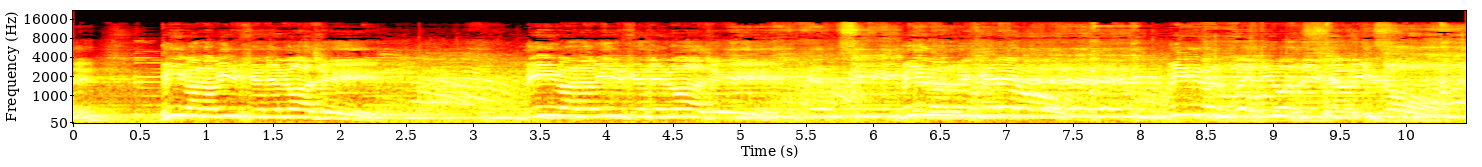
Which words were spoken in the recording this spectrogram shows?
¿eh? ¡Viva la Virgen del Valle! ¡Viva la Virgen del Valle! ¡Viva el recreo! ¡Viva el Festival del Cabrito!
